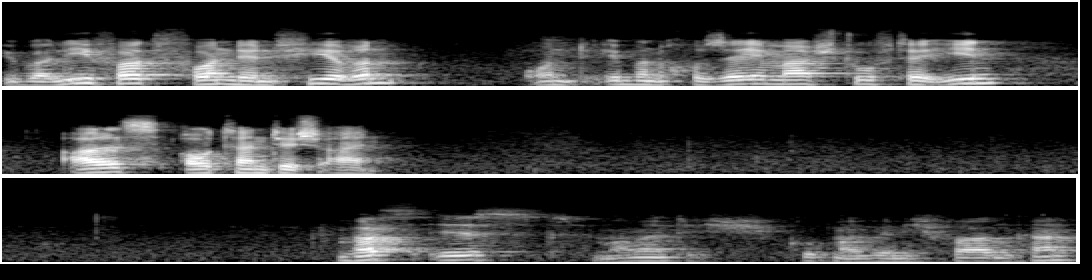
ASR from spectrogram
Überliefert von den Vieren und Ibn Khuzayma stufte ihn als authentisch ein. Was ist, Moment, ich guck mal, wen ich fragen kann.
